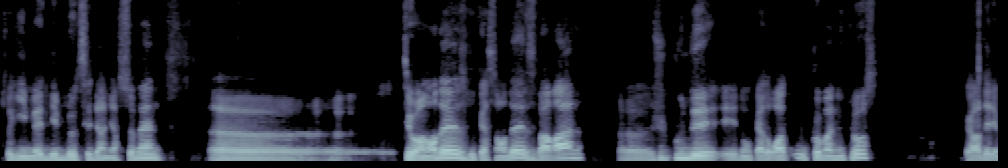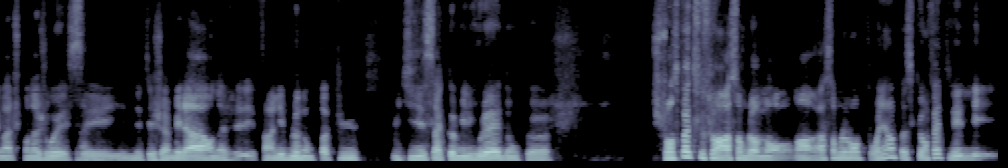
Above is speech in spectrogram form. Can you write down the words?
entre guillemets des Bleus de ces dernières semaines, euh, Théo Hernandez, Lucas Hernandez, Varane, euh, Jules Koundé et donc à droite ou Coman ou Klaus. Regardez les matchs qu'on a joués, c'est, ils n'étaient jamais là. On a, enfin, les Bleus n'ont pas pu utiliser ça comme ils voulaient, donc euh, je pense pas que ce soit un rassemblement, un rassemblement pour rien, parce qu'en fait les, les,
